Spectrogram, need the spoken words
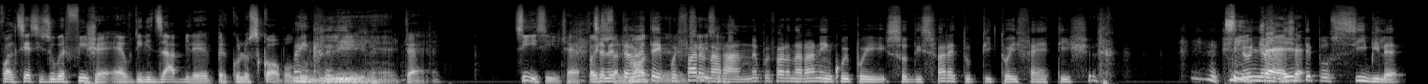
qualsiasi superficie è utilizzabile per quello scopo, Ma è quindi, incredibile. eh, cioè, sì, sì, cioè, poi cioè, letteralmente mod- puoi fare sì, una sì. run, puoi fare una run in cui puoi soddisfare tutti i tuoi fetish Sì, in ogni cioè, ambiente cioè- possibile.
